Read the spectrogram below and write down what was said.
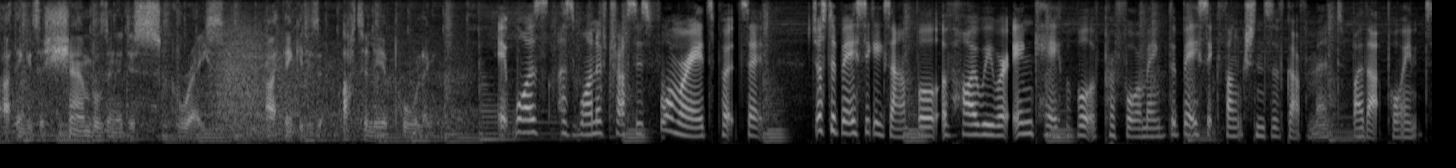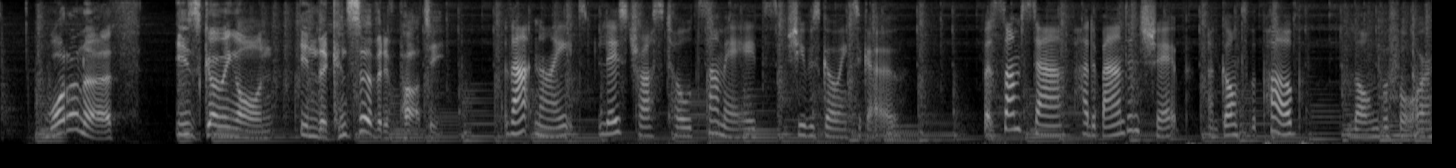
I think it's a shambles and a disgrace. I think it is utterly appalling. It was, as one of Truss's former aides puts it, just a basic example of how we were incapable of performing the basic functions of government by that point. What on earth is going on in the Conservative Party? That night, Liz Truss told some aides she was going to go. But some staff had abandoned ship and gone to the pub long before.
